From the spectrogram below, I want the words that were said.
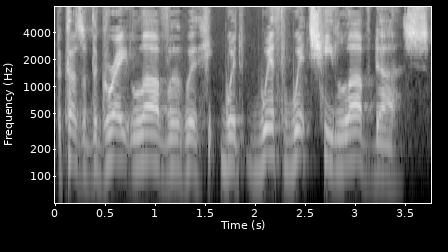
because of the great love with, with, with which He loved us,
